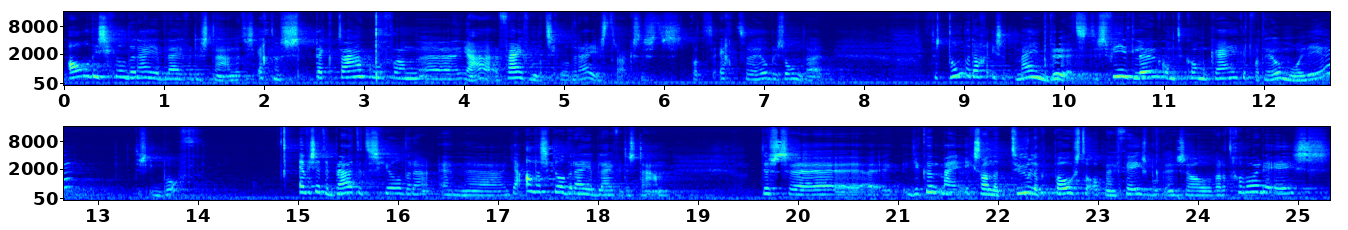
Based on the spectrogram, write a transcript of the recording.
al die schilderijen blijven er staan. Het is echt een spektakel van uh, ja, 500 schilderijen straks. Dus het is echt uh, heel bijzonder. Dus donderdag is het mijn beurt. Dus vind je het leuk om te komen kijken? Het wordt heel mooi weer. Dus ik bof. En we zitten buiten te schilderen en uh, ja, alle schilderijen blijven er staan. Dus uh, je kunt mij, ik zal natuurlijk posten op mijn Facebook en zo wat het geworden is.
